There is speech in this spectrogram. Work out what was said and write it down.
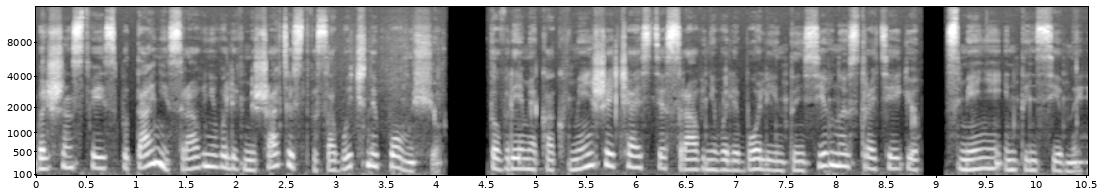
В большинстве испытаний сравнивали вмешательство с обычной помощью, то время как в меньшей части сравнивали более интенсивную стратегию с менее интенсивной.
